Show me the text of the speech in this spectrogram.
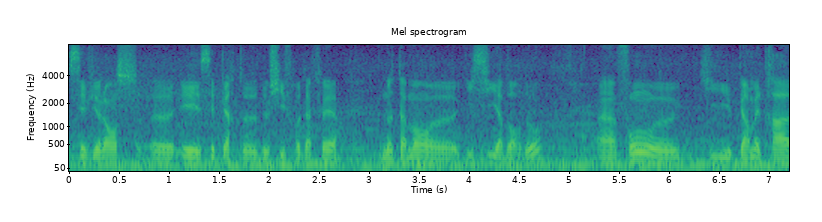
ces violences et ces pertes de chiffre d'affaires, notamment ici à Bordeaux un fonds qui permettra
